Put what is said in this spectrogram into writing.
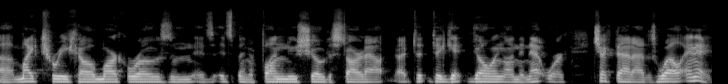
uh, Mike Tirico, Mark Rose, and it's, it's been a fun new show to start out uh, to, to get going on the network. Check that out as well. And hey,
